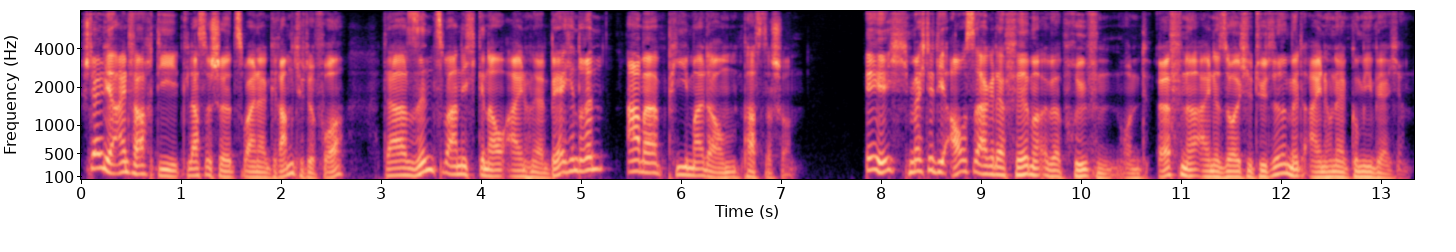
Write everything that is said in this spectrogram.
Stell dir einfach die klassische 200 Gramm Tüte vor. Da sind zwar nicht genau 100 Bärchen drin, aber Pi mal Daumen passt das schon. Ich möchte die Aussage der Firma überprüfen und öffne eine solche Tüte mit 100 Gummibärchen.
